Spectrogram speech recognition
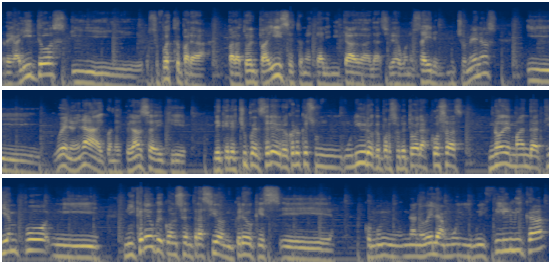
regalitos y por supuesto para, para, todo el país. Esto no está limitado a la ciudad de Buenos Aires, mucho menos. Y, bueno, y nada, y con la esperanza de que de que les chupe el cerebro. Creo que es un, libro que por sobre todas las cosas no demanda tiempo ni, ni creo que concentración. Creo que es eh, como una novela muy, muy fílmica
